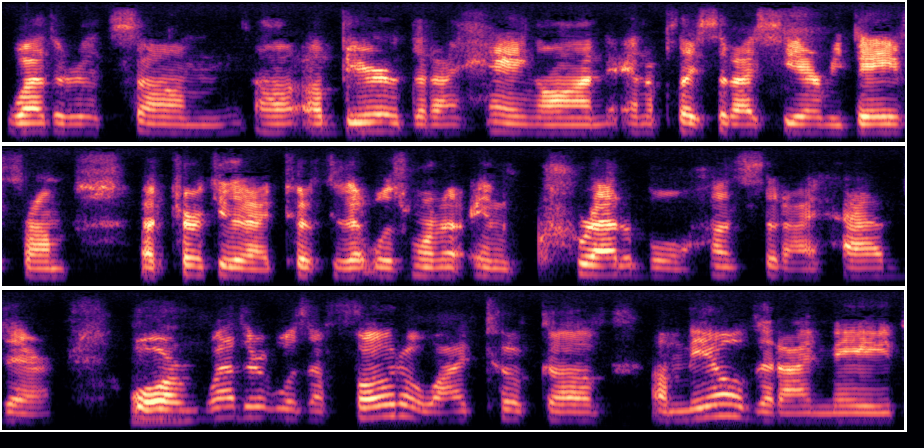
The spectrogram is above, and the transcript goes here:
whether it's um, a, a beard that I hang on and a place that I see every day from a turkey that I took that was one of incredible hunts that I had there, mm-hmm. or whether it was a photo I took of a meal that I made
